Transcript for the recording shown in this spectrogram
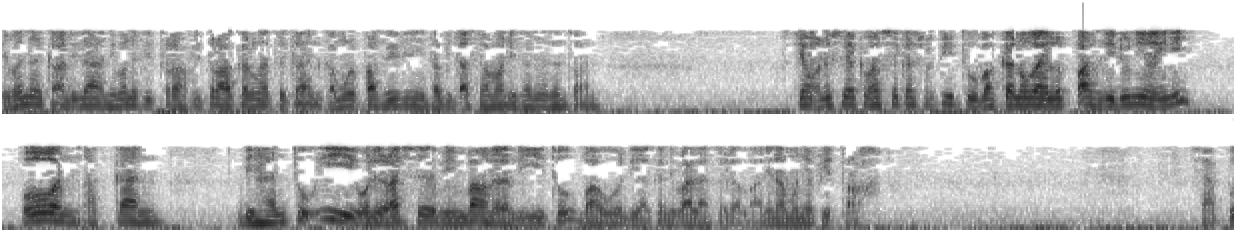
Di mana keadilan? Di mana fitrah? Fitrah akan mengatakan kamu lepas di sini tapi tak selamat di sana tuan-tuan. Setiap manusia akan merasakan seperti itu. Bahkan orang yang lepas di dunia ini pun akan dihantui oleh rasa bimbang dalam diri itu bahawa dia akan dibalas oleh Allah. Ini namanya fitrah. Siapa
